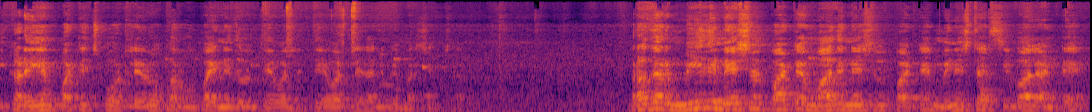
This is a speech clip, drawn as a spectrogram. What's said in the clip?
ఇక్కడ ఏం పట్టించుకోవట్లేరు ఒక రూపాయి నిధులు తేవ తేవట్లేదని విమర్శించారు. బ్రదర్ మీది నేషనల్ పార్టీ మాది నేషనల్ పార్టీ మినిస్టర్స్ ఇవ్వాలంటే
